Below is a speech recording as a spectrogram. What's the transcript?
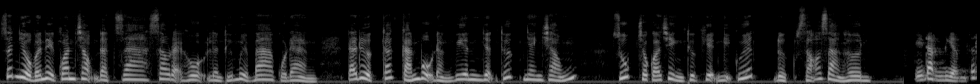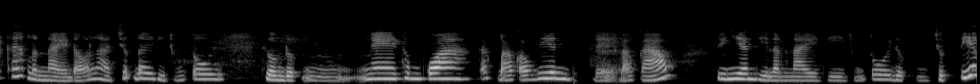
rất nhiều vấn đề quan trọng đặt ra sau đại hội lần thứ 13 của Đảng đã được các cán bộ đảng viên nhận thức nhanh chóng, giúp cho quá trình thực hiện nghị quyết được rõ ràng hơn. Cái đặc điểm rất khác lần này đó là trước đây thì chúng tôi thường được ừ, nghe thông qua các báo cáo viên để báo cáo. Tuy nhiên thì lần này thì chúng tôi được trực tiếp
